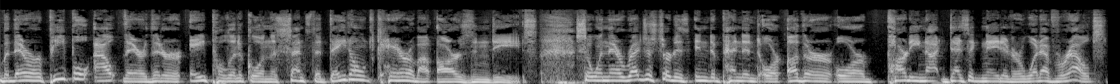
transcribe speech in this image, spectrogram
But there are people out there that are apolitical in the sense that they don't care about R's and D's. So when they're registered as independent or other or party not designated or whatever else,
